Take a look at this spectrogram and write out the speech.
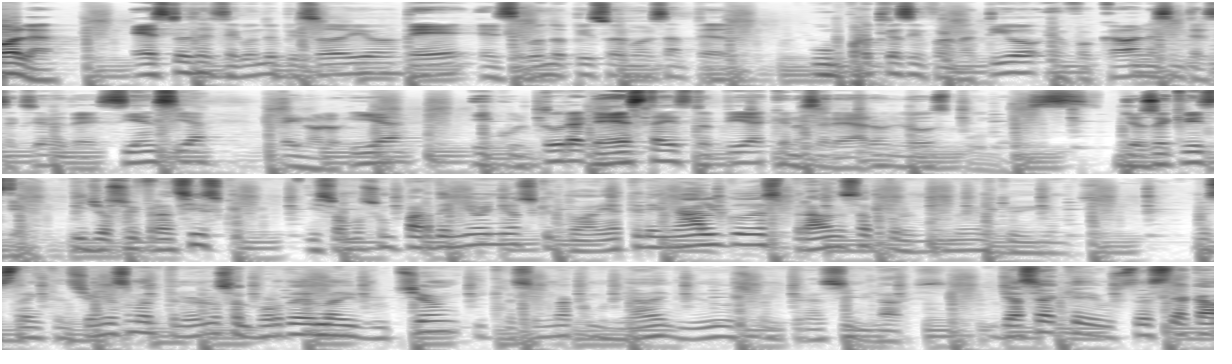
Hola, esto es el segundo episodio de El segundo piso del Mall San Pedro, un podcast informativo enfocado en las intersecciones de ciencia, tecnología y cultura de esta distopía que nos heredaron los boomers. Yo soy Cristian. Y yo soy Francisco, y somos un par de ñoños que todavía tienen algo de esperanza por el mundo en el que vivimos. Nuestra intención es mantenernos al borde de la disrupción y crecer una comunidad de individuos con intereses similares. Ya sea que usted esté acá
